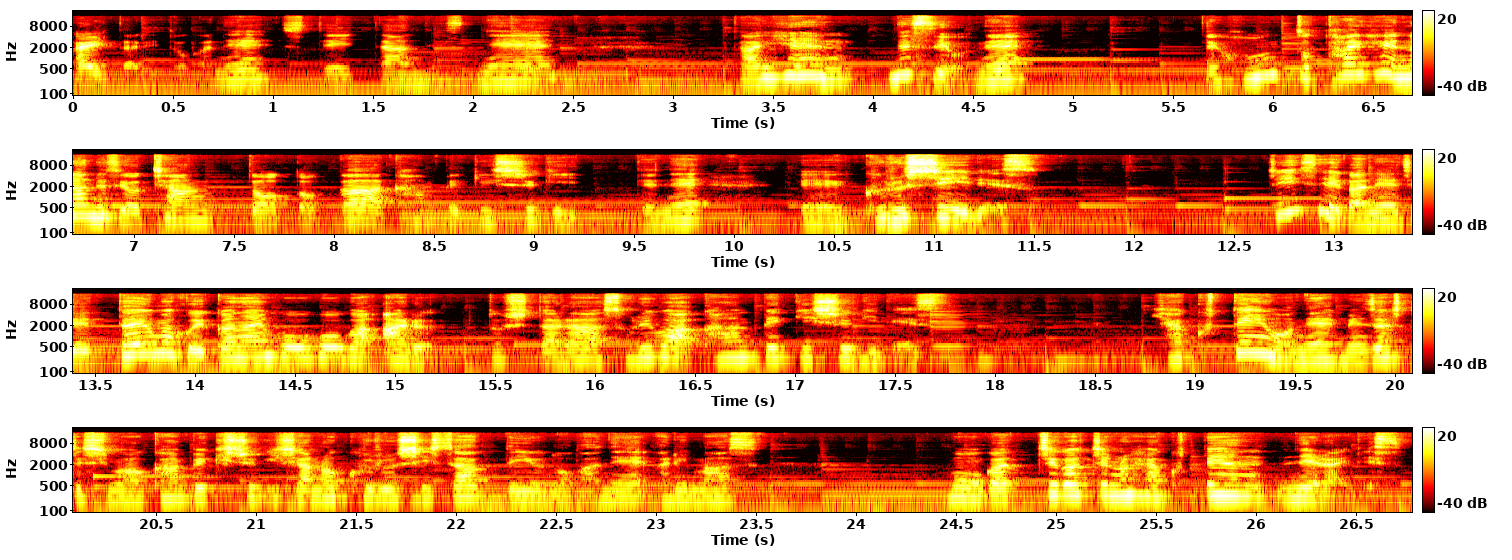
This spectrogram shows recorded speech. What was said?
書いたりとかねしていたんですね。大変ですよね。で本当大変なんですよちゃんととか完璧主義ってねえー、苦しいです。人生がね、絶対うまくいかない方法があるとしたら、それは完璧主義です。100点をね、目指してしまう完璧主義者の苦しさっていうのがね、あります。もうガッチガチの100点狙いです。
